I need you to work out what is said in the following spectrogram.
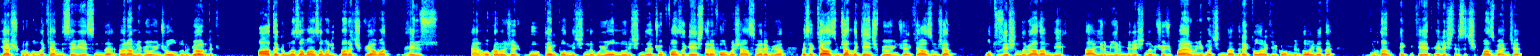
yaş grubunda, kendi seviyesinde önemli bir oyuncu olduğunu gördük. A takımda zaman zaman idmana çıkıyor ama henüz yani Okan Hoca bu temponun içinde, bu yoğunluğun içinde çok fazla gençlere forma şansı veremiyor. Mesela Kazımcan da genç bir oyuncu. Yani Kazımcan 30 yaşında bir adam değil. Daha 20-21 yaşında bir çocuk Bayern Münih maçında direkt olarak ilk 11'de oynadı. Buradan teknik heyet eleştirisi çıkmaz bence.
